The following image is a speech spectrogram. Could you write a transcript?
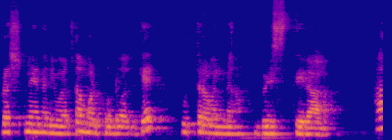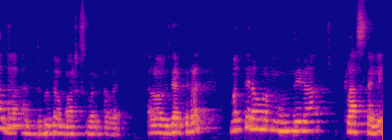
ಪ್ರಶ್ನೆಯನ್ನ ನೀವು ಅರ್ಥ ಮಾಡಿಕೊಂಡು ಅದಕ್ಕೆ ಉತ್ತರವನ್ನ ಬಿಡಿಸ್ತೀರಾ? ಆಗ ಅದ್ಭುತ ಮಾರ್ಕ್ಸ್ ಬರ್ತವೆ. ಅಲ್ವಾ ವಿದ್ಯಾರ್ಥಿಗಳೇ? ಮತ್ತೆ ನಾವು ನಮ್ಮ ಮುಂದಿನ ಕ್ಲಾಸಲ್ಲಿ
